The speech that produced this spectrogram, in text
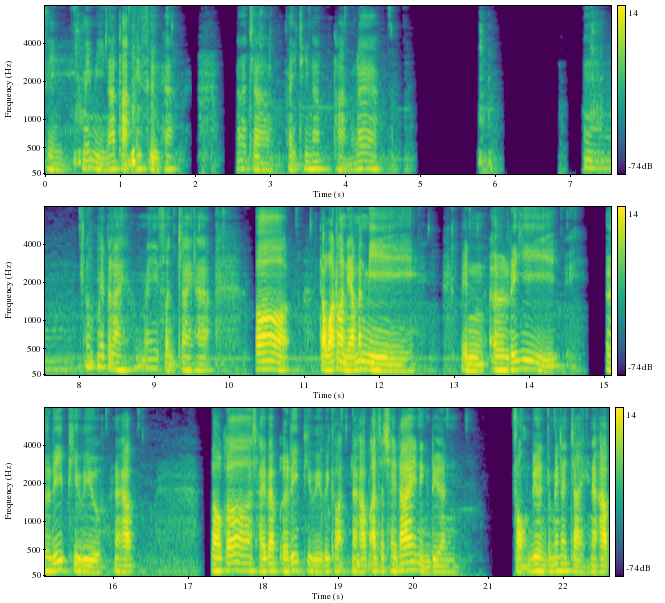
เอไม่มีหน้าต่างให้ซื้อฮะ น่าจะไปที่หน้าต่างแรก อืมไม่เป็นไร ไม่สนใจฮะ ก็ แต่ว่าตอนนี้มันมีเป็น early early preview นะครับ เราก็ใช้แบบ early preview ไปก่อนนะครับ อาจจะใช้ได้หนึ่งเดือนสองเดือนก็ไม่แน่ใจนะครับ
